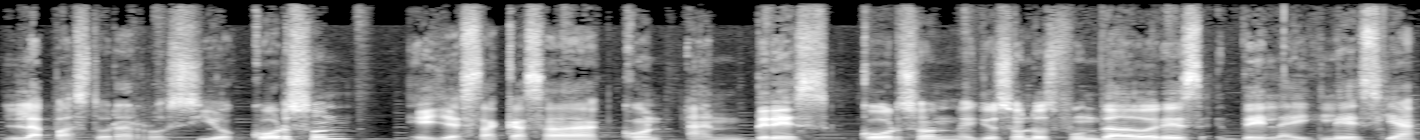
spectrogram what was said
la pastora Rocío Corson. Ella está casada con Andrés Corson. Ellos son los fundadores de la iglesia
